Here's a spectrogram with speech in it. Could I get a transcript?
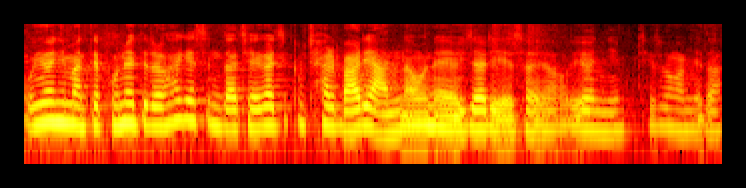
의원님한테 보내드리도록 하겠습니다. 제가 지금 잘 말이 안 나오네요 이 자리에서요, 의원님 죄송합니다.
